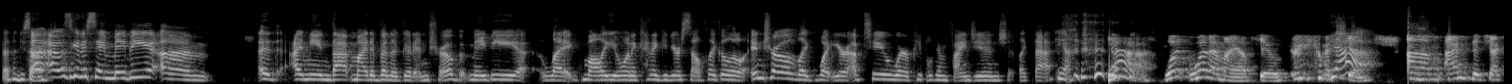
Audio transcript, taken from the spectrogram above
Bethany. Sorry. I, I was gonna say maybe um I mean that might have been a good intro, but maybe like Molly, you want to kind of give yourself like a little intro of like what you're up to, where people can find you and shit like that. yeah. yeah. What what am I up to? Great question. Yeah. Um, I have to check.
